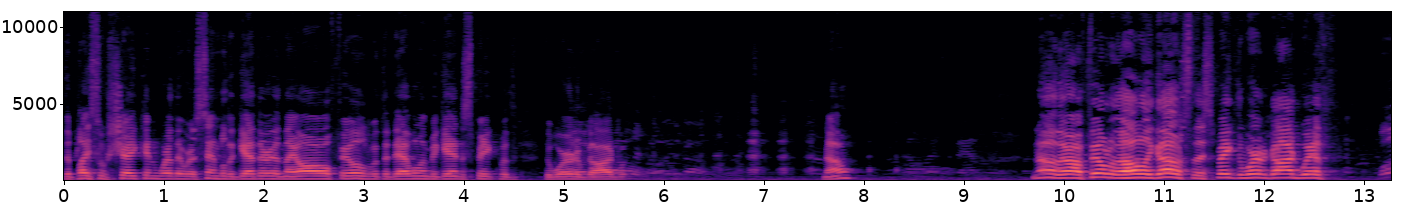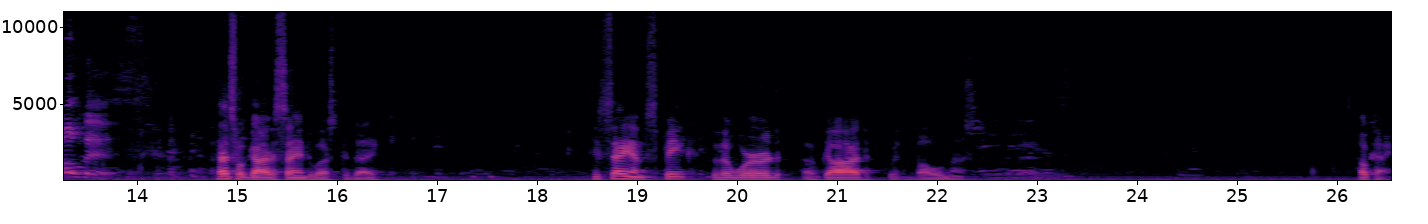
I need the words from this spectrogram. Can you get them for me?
the place was shaken where they were assembled together, and they all filled with the devil and began to speak with the word of God. No? No, they're all filled with the Holy Ghost. They speak the word of God with boldness. That's what God is saying to us today. He's saying, speak the word of God with boldness. Okay.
